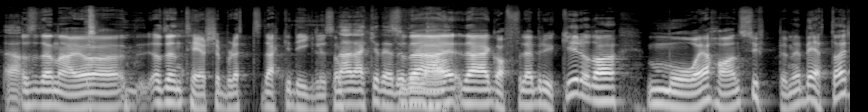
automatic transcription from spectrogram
Ja. Altså, den er jo altså, Den ter seg bløtt. Det er ikke digg, liksom. Nei, det er ikke det du Så vil det ha. er, det er gaffel jeg bruker, og da må jeg ha en suppe med betar.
